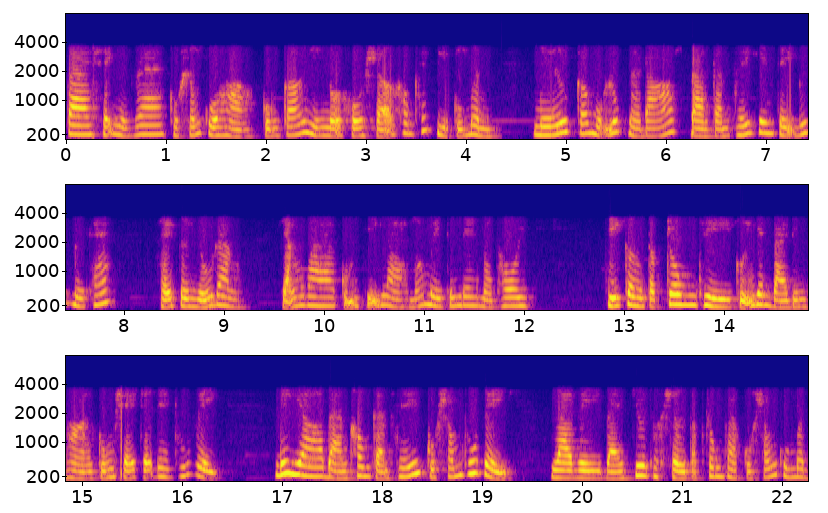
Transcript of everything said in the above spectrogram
ta sẽ nhận ra cuộc sống của họ cũng có những nỗi khổ sở không khác gì của mình. Nếu có một lúc nào đó bạn cảm thấy ghen tị với người khác, hãy tự nhủ rằng chẳng qua cũng chỉ là món mì tương đen mà thôi. Chỉ cần tập trung thì quyển danh bạ điện thoại cũng sẽ trở nên thú vị. Lý do bạn không cảm thấy cuộc sống thú vị là vì bạn chưa thực sự tập trung vào cuộc sống của mình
